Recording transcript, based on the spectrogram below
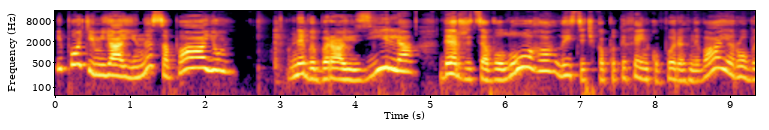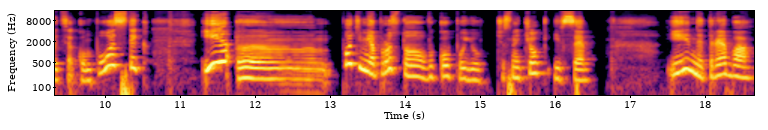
І потім я її не сапаю, не вибираю зілля, держиться волога, листячка потихеньку перегниває, робиться компостик. І е, потім я просто викопую чесничок і все. І не треба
